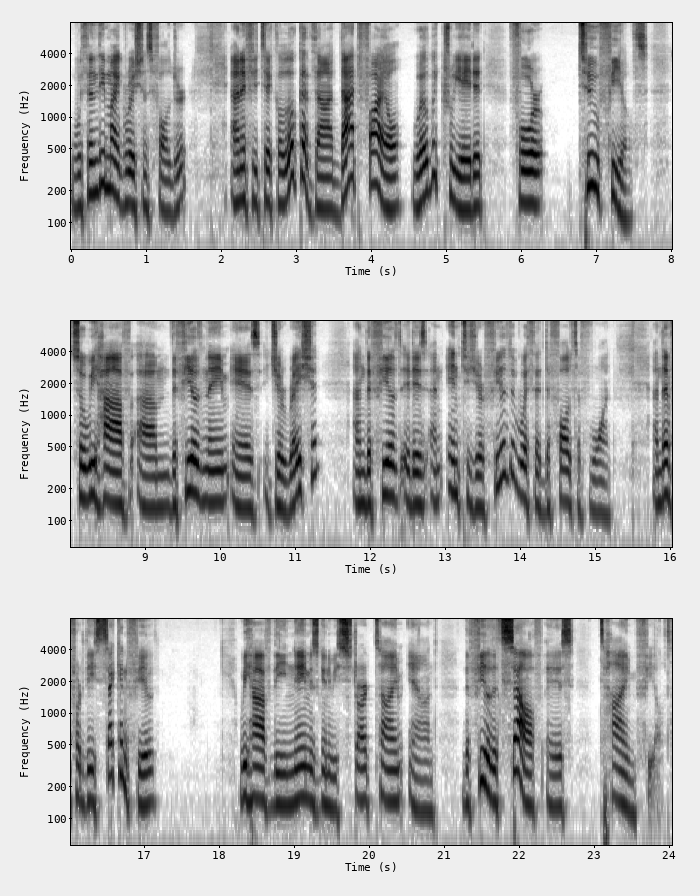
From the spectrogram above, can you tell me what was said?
within the migrations folder. And if you take a look at that, that file will be created for two fields. So we have um, the field name is duration and the field it is an integer field with a default of one. And then for the second field, we have the name is going to be start time and the field itself is time field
